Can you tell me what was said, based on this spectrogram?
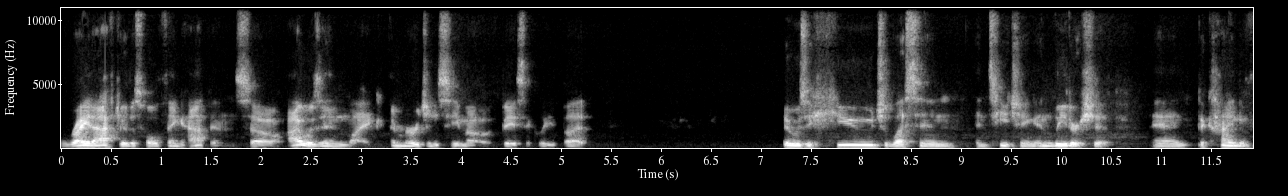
right after this whole thing happened. So I was in like emergency mode basically, but it was a huge lesson in teaching and leadership and the kind of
